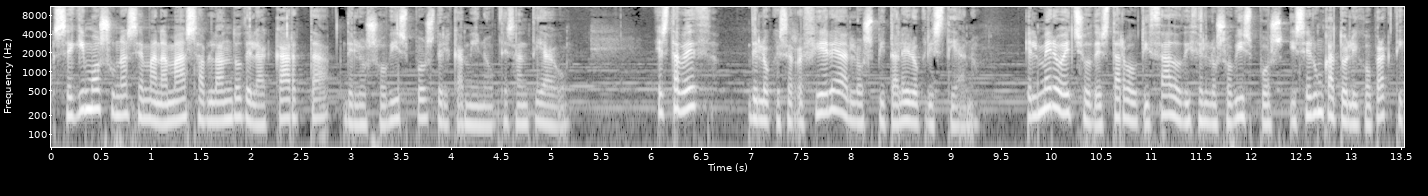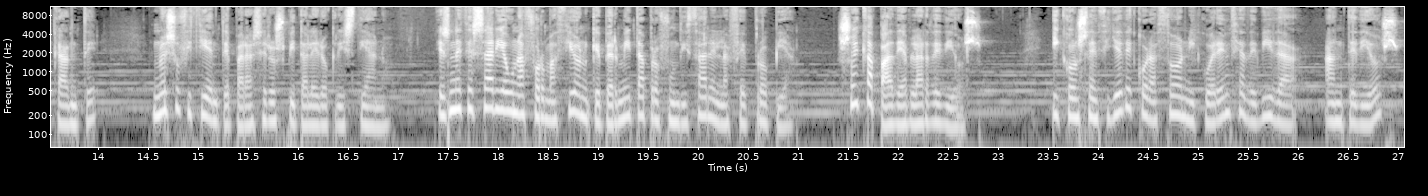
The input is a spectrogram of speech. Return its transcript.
Seguimos una semana más hablando de la carta de los obispos del Camino de Santiago. Esta vez de lo que se refiere al hospitalero cristiano. El mero hecho de estar bautizado, dicen los obispos, y ser un católico practicante, no es suficiente para ser hospitalero cristiano. Es necesaria una formación que permita profundizar en la fe propia. Soy capaz de hablar de Dios. Y con sencillez de corazón y coherencia de vida ante Dios,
